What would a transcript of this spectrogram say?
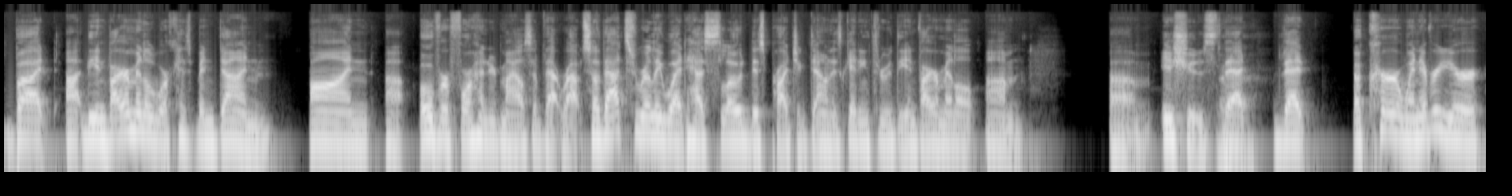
But uh, the environmental work has been done on uh, over 400 miles of that route. So that's really what has slowed this project down is getting through the environmental um, um, issues that Okay. that occur whenever you're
